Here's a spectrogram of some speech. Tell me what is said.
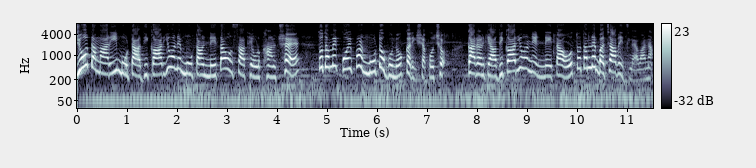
જો તમારી મોટા અધિકારીઓ અને મોટા નેતાઓ સાથે ઓળખાણ છે, તો તમે કોઈ પણ મોટો ગુનો કરી શકો છો. કારણ કે અધિકારીઓ અને નેતાઓ તો તમને બચાવી જ લેવાના.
